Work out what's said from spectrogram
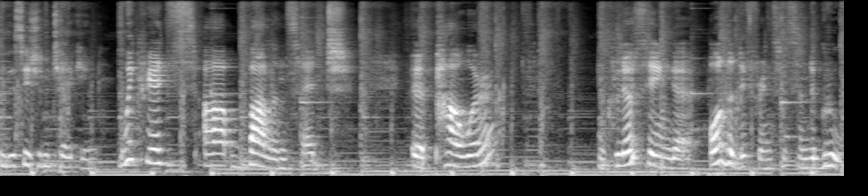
in decision taking. We create a balanced uh, power including uh, all the differences in the group.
